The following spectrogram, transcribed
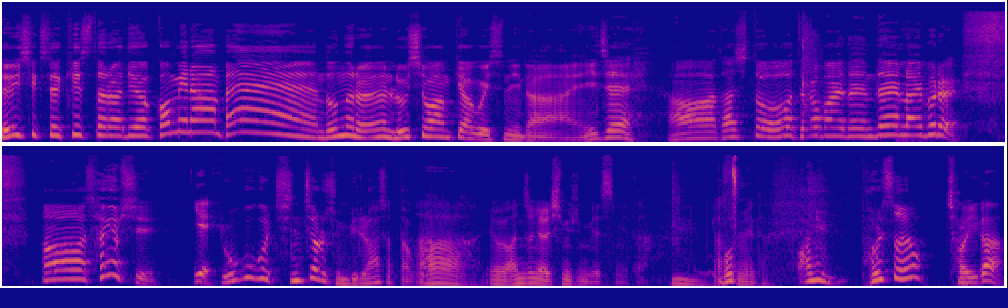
데이식스 키스터 라디오 꼬미남 밴드 오늘은 루시와 함께하고 있습니다. 이제 아, 다시 또 들어봐야 되는데 라이브를 어, 상엽 씨. 예. 요 곡을 진짜로 준비를 하셨다고. 아, 이거 완전 열심히 준비했습니다. 맞습니다. 아니, 벌써요? 저희가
